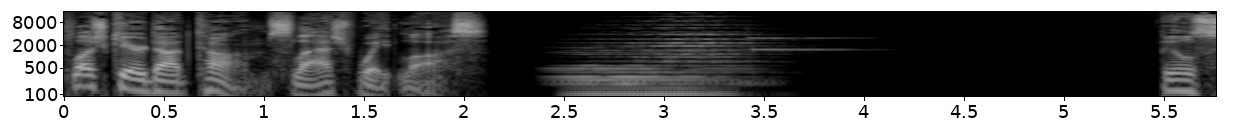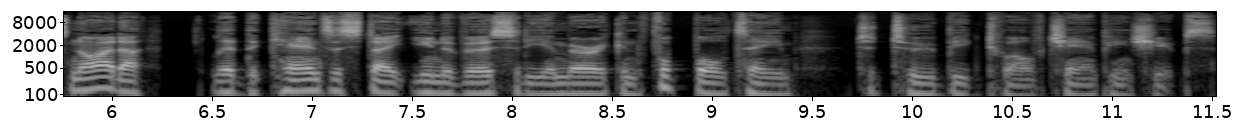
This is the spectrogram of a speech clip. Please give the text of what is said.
Plushcare.com slash weight loss. Bill Snyder led the Kansas State University American football team to two Big 12 championships.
